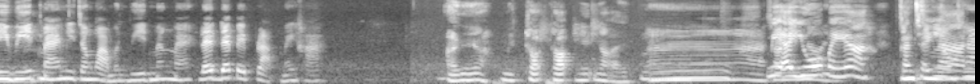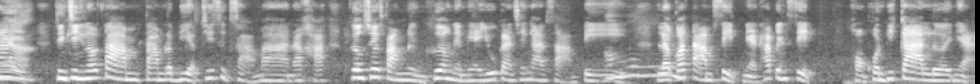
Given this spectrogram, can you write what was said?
มีวีดไหมมีจังหวะมันวีดมั้งไหมได้ได้ไปปรับไหมคะ อันเนี้ยมีช็อตช็อตนิดหน่อยอือ่ามมีชอบอายุนิดน่ไหมอะ จการใช้ริงๆแล้วงานใช่เนี่ยจริง ๆ แล้วตามตามระเบียบที่ศึกษามานะคะ เครื่องช่วยฟังหนึ่งเครื่องเนี่ยมีอายุการใช้งาน 3 ปีอ๋อแล้วก็ตามสิทธิ์เนี่ยถ้าเป็นสิทธิ์ของคนพิการเลยเนี่ย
